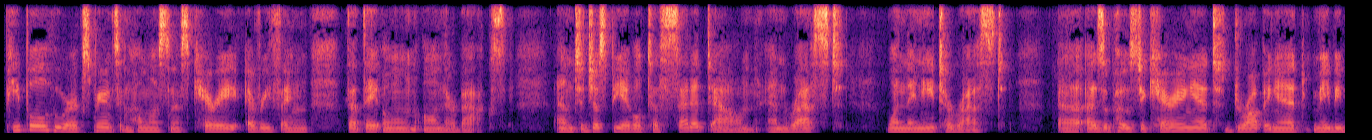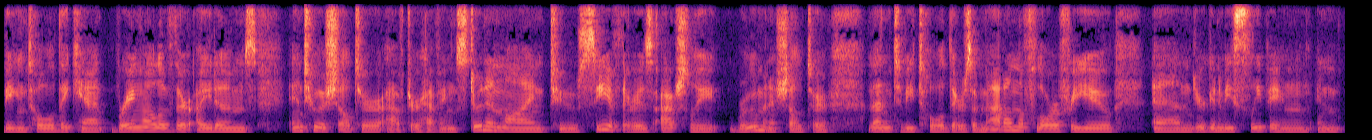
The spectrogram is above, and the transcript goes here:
People who are experiencing homelessness carry everything that they own on their backs. And to just be able to set it down and rest when they need to rest uh, as opposed to carrying it, dropping it, maybe being told they can't bring all of their items into a shelter after having stood in line to see if there is actually room in a shelter, then to be told there's a mat on the floor for you and you're going to be sleeping in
